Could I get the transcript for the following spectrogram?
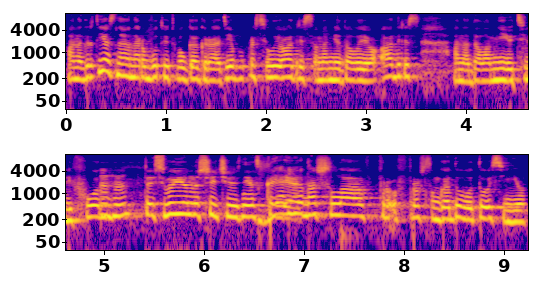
Она говорит, я знаю, она работает в Волгограде. Я попросила ее адрес, она мне дала ее адрес, она дала мне ее телефон. Угу. То есть вы ее нашли через несколько я лет? Я ее нашла в, в прошлом году, вот осенью.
